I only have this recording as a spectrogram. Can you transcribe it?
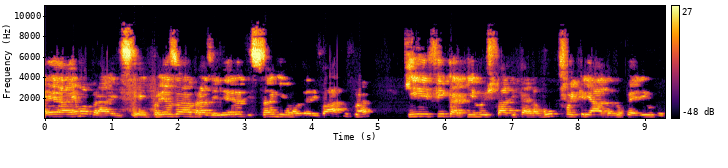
é a Hemobras, é a empresa brasileira de sangue e hemoderivados, né? Que fica aqui no estado de Pernambuco, foi criada no período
